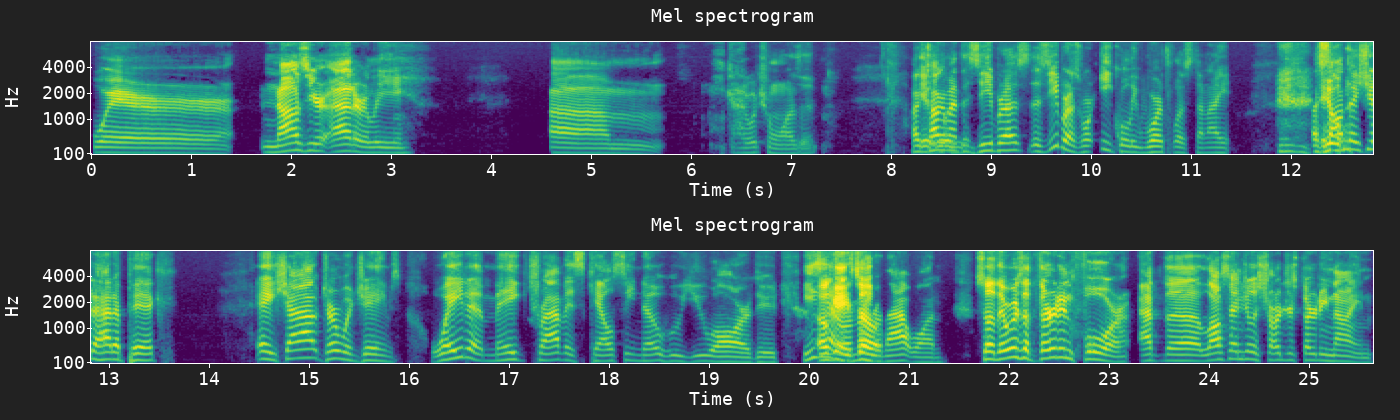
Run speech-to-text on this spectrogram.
where Nasir Adderley um God, which one was it? Are you It talking about the zebras? The zebras were equally worthless tonight. Was- Asante should have had a pick. Hey, shout out Derwin James. Way to make Travis Kelce know who you are, dude. He's gonna Okay, so- remember that one. So there was a third and four at the Los Angeles Chargers 39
